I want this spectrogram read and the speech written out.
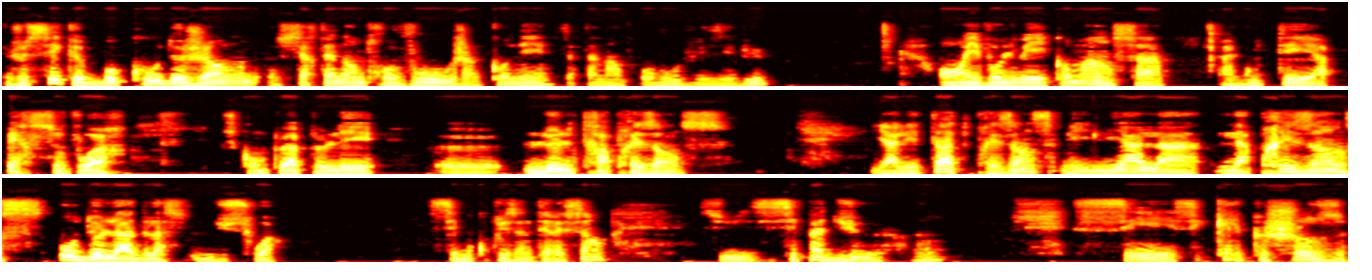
Je sais que beaucoup de gens, certains d'entre vous, j'en connais, certains d'entre vous, je les ai vus, ont évolué, commencent à, à goûter, à percevoir ce qu'on peut appeler euh, l'ultra-présence. Il y a l'état de présence, mais il y a la, la présence au-delà de la, du soi. C'est beaucoup plus intéressant. C'est pas Dieu, hein. c'est quelque chose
